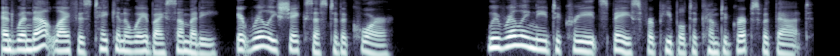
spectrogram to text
And when that life is taken away by somebody, it really shakes us to the core. We really need to create space for people to come to grips with that.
